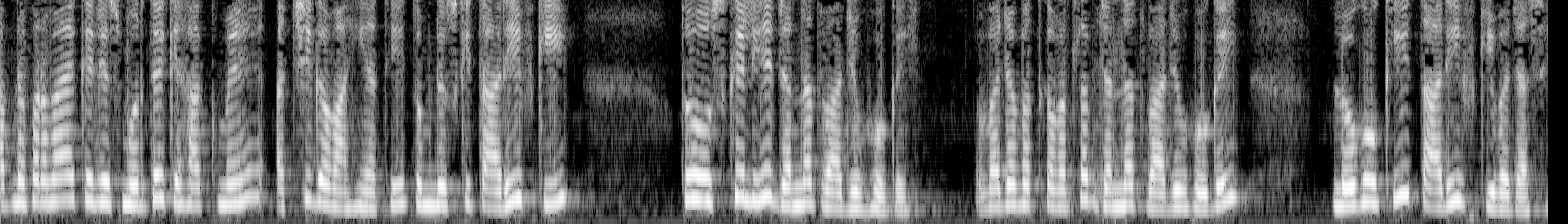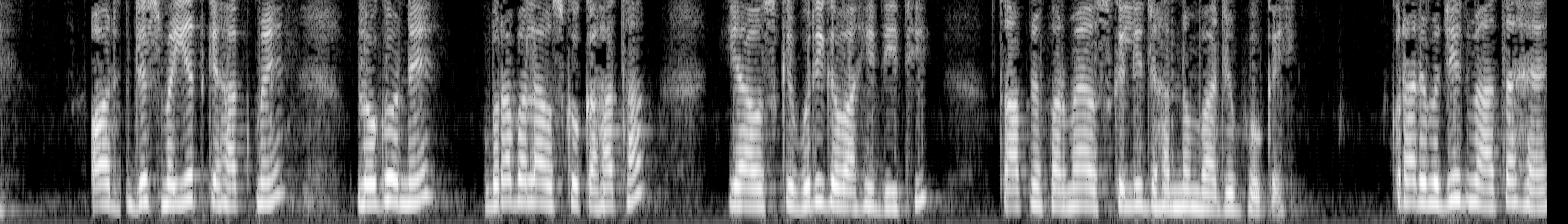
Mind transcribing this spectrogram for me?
آپ نے فرمایا کہ جس مردے کے حق میں اچھی گواہیاں تھی تم نے اس کی تعریف کی تو اس کے لیے جنت واجب ہو گئی وجہ بت کا مطلب جنت واجب ہو گئی لوگوں کی تعریف کی وجہ سے اور جس میت کے حق میں لوگوں نے برا بلا اس کو کہا تھا یا اس کی بری گواہی دی تھی تو آپ نے فرمایا اس کے لیے جہنم واجب ہو گئی قرآن مجید میں آتا ہے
